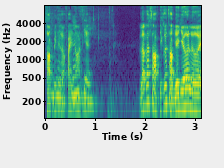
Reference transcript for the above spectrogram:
สอบ midterm กับ final สิเนี่ยแล้วก็สอบจริงก็สอบเยอะๆเลย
